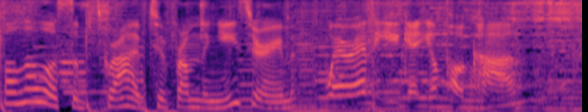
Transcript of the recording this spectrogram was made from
Follow or subscribe to From the Newsroom wherever you get your podcasts.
